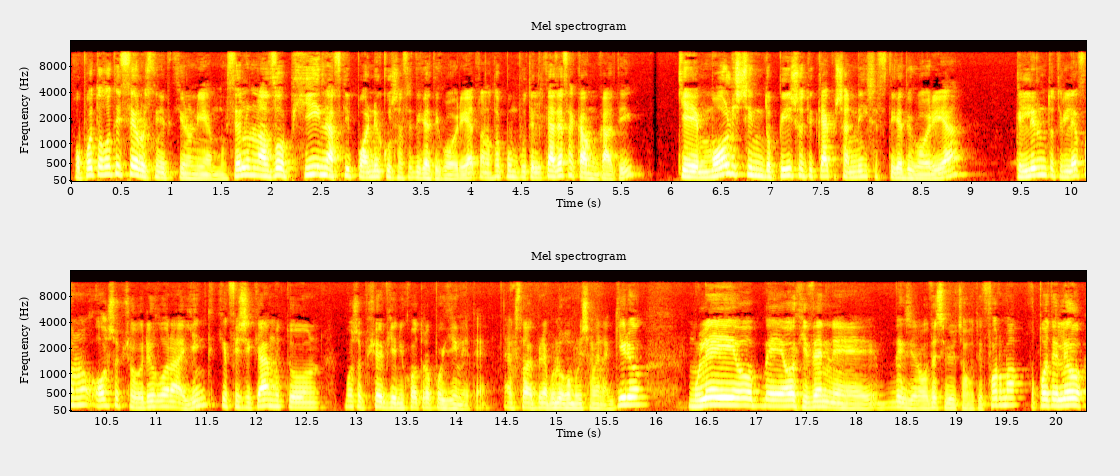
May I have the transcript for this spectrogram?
Οπότε, εγώ τι θέλω στην επικοινωνία μου; Θέλω να δω ποιοι είναι αυτοί που ανήκουν σε αυτή την κατηγορία, των ανθρώπων που τελικά δεν θα κάνουν κάτι, και μόλις συνειδητοποιήσω ότι κάποιος ανοίγει σε αυτή την κατηγορία, κλείνω το τηλέφωνο όσο πιο γρήγορα γίνεται και φυσικά με τον όσο πιο ευγενικό τρόπο γίνεται. Έτσι, τώρα πριν από λίγο μιλούσα με έναν κύριο, μου λέει, ε, Όχι, δεν, ε, δεν ξέρω, δεν συμπλήρωσα αυτή τη φόρμα. Οπότε λέω,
